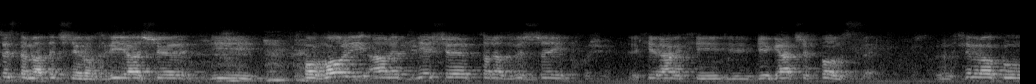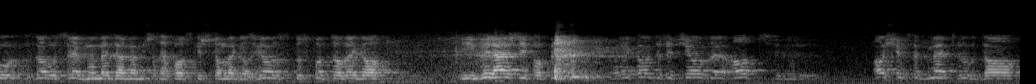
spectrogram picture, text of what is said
systematycznie rozwija się i powoli, ale pnie się w coraz wyższej hierarchii y, biegaczy w Polsce. W tym roku znowu srebrny medal na Mistrzostwa Polskie Szkolnego Związku Sportowego i wyraźnie poprawił rekordy życiowe od y, 800 metrów do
